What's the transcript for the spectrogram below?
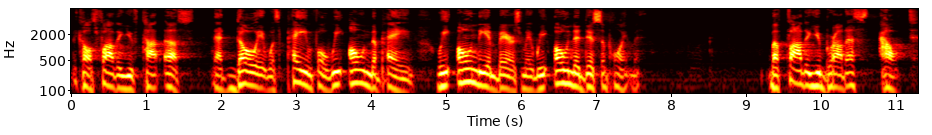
Because, Father, you've taught us that though it was painful, we own the pain, we own the embarrassment, we own the disappointment. But, Father, you brought us out.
